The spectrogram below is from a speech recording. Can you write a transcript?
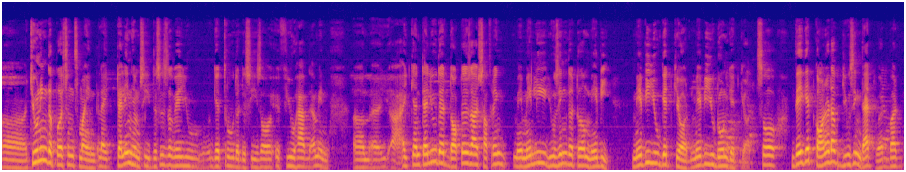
uh, tuning the person's mind, like telling him, see, this is the way you get through the disease, or if you have, I mean, um, I can tell you that doctors are suffering mainly using the term maybe. Maybe you get cured, maybe you don't get cured. So they get cornered up using that word, but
